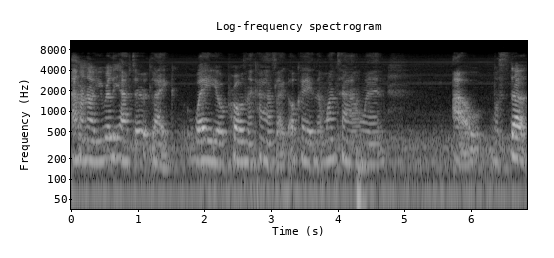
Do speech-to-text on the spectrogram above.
I don't know, you really have to like weigh your pros and cons. Like, okay, the one time when I was stuck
